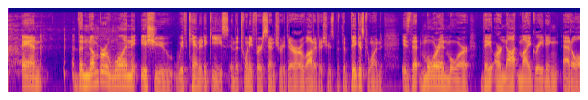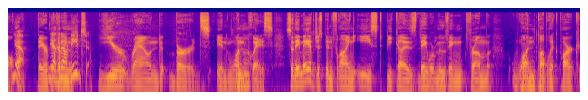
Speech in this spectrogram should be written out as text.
and the number one issue with Canada geese in the 21st century, there are a lot of issues, but the biggest one is that more and more they are not migrating at all. Yeah. They are Yeah, they becoming don't need to. year-round birds in one Mm-hmm. place. So they may have just been flying east because they were moving from one public park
